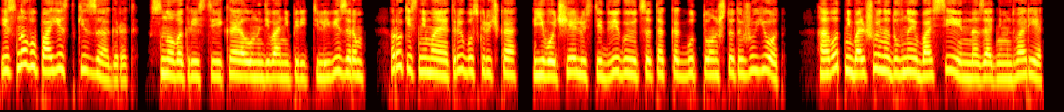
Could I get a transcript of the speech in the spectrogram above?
И снова поездки за город. Снова Кристи и Кайл на диване перед телевизором. Рокки снимает рыбу с крючка, его челюсти двигаются так, как будто он что-то жует. А вот небольшой надувной бассейн на заднем дворе,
